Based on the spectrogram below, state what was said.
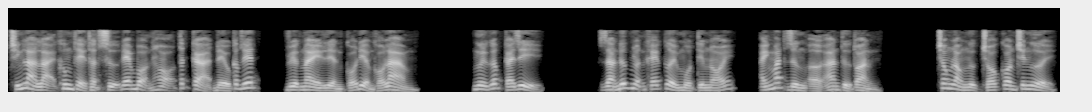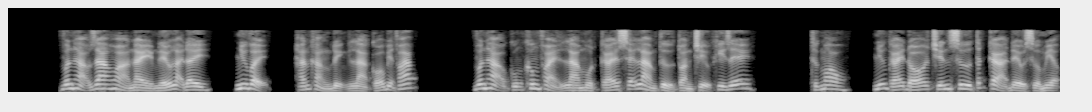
Chính là lại không thể thật sự đem bọn họ tất cả đều cấp giết, việc này liền có điểm khó làm. Ngươi gấp cái gì? Giàn Đức nhuận khẽ cười một tiếng nói, ánh mắt dừng ở an tử toàn. Trong lòng ngực chó con trên người. Vân hạo gia hỏa này nếu lại đây, như vậy, hắn khẳng định là có biện pháp. Vân hạo cũng không phải là một cái sẽ làm tử toàn chịu khi dễ. Thức mau, những cái đó chiến sư tất cả đều sửa miệng.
